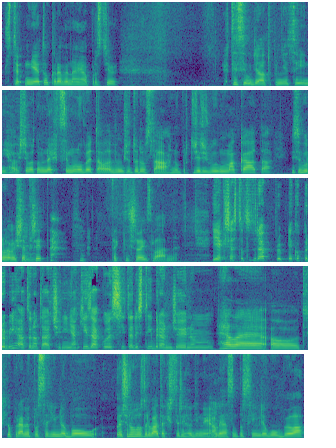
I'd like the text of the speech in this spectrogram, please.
prostě u mě je to krevina, já prostě chci si udělat úplně něco jiného, ještě o tom nechci mluvit, ale vím, že to dosáhnu, protože když budu makat a když se budu vyšetřit, mm. tak to člověk zvládne. Jak často to teda pro, jako probíhá to natáčení? Nějaký zákulisí tady z té branže jenom? Hele, uh, teďka právě poslední dobou, většinou to trvá tak 4 hodiny, mm. ale já jsem poslední dobou byla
